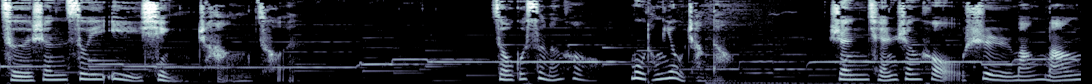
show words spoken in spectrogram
此身虽异性长存。走过寺门后，牧童又唱道：“身前身后事茫茫，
